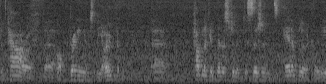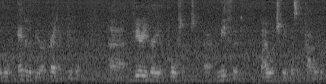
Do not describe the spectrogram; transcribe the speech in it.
the power of, uh, of bringing into the open uh, public administrative decisions at a political level and at a bureaucratic level, uh, very, very important uh, method by which members of parliament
